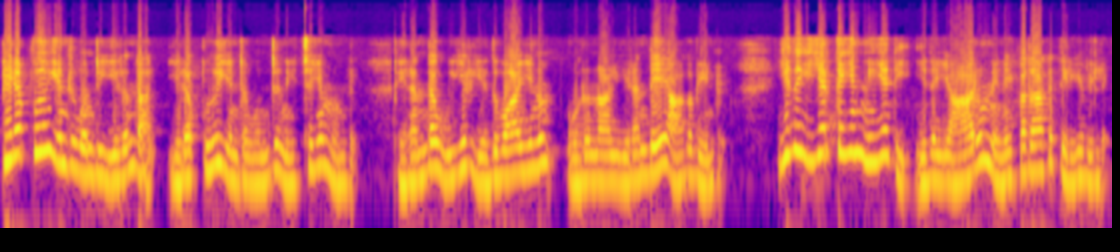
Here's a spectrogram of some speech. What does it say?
பிறப்பு என்று ஒன்று இருந்தால் இறப்பு என்ற ஒன்று நிச்சயம் உண்டு. பிறந்த உயிர் எதுவாயினும் ஒரு நாள் இறந்தே ஆக வேண்டும். இது இயற்கையின் நியதி. இதை யாரும் நினைப்பதாக தெரியவில்லை.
